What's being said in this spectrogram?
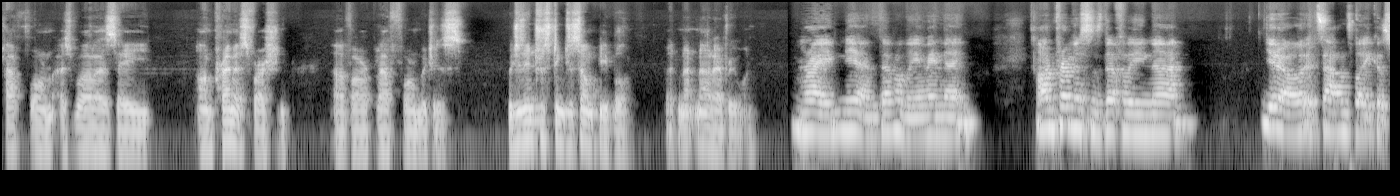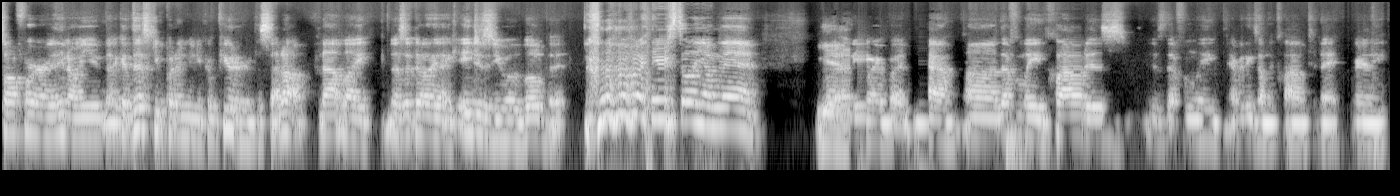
platform as well as a on-premise version of our platform, which is which is interesting to some people, but not not everyone. Right. Yeah. Definitely. I mean, on-premise is definitely not you know, it sounds like a software, you know, you like a disk you put in your computer to set up, not like does it really like ages you a little bit. You're still a young man. Yeah. But anyway, but yeah, uh, definitely cloud is is definitely everything's on the cloud today. Really.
